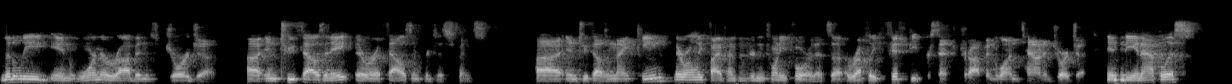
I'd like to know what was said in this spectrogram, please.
Little League in Warner Robins, Georgia. Uh, in 2008, there were 1,000 participants. Uh, in 2019, there were only 524. That's a roughly 50% drop in one town in Georgia. Indianapolis,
